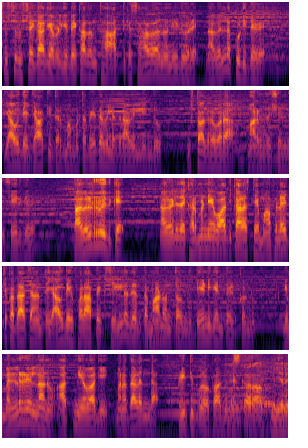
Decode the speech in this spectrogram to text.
ಶುಶ್ರೂಷೆಗಾಗಿ ಅವಳಿಗೆ ಬೇಕಾದಂತಹ ಆರ್ಥಿಕ ಸಹಾಯವನ್ನು ನೀಡುವರೆ ನಾವೆಲ್ಲ ಕೂಡಿದ್ದೇವೆ. ಯಾವುದೇ ಜಾತಿ, ಧರ್ಮ, ಮತ ಭೇದವಿಲ್ಲದೆ ನಾವಿಲ್ಲಿ ಇಂದು ಉಸ್ತಾದ್ರವರ ಮಾರ್ಗದರ್ಶನದಲ್ಲಿ ಸೇರಿದ್ದೇವೆ. ತಾವೆಲ್ಲರೂ ಇದಕ್ಕೆ, ನಾವು ಹೇಳಿದ ಕರ್ಮಣ್ಯವಾದಿ ಕಾಲಸ್ಥೆ ಮಾಫಲೇಚ ಕದಾಚನ ಅಂತ ಯಾವುದೇ ಫಲಾಪೇಕ್ಷೆ ಇಲ್ಲದೆ ಅಂತ ಮಾಡುವಂಥ ಒಂದು ದೇಣಿಗೆ ಅಂತ ಹೇಳ್ಕೊಂಡು ನಿಮ್ಮೆಲ್ಲರಲ್ಲಿ ನಾನು ಆತ್ಮೀಯವಾಗಿ ಮನದಾಳದಿಂದ ಪ್ರೀತಿಪೂರ್ವಕವಾಗಿ ನಮಸ್ಕಾರ ಆತ್ಮೀಯರೇ.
